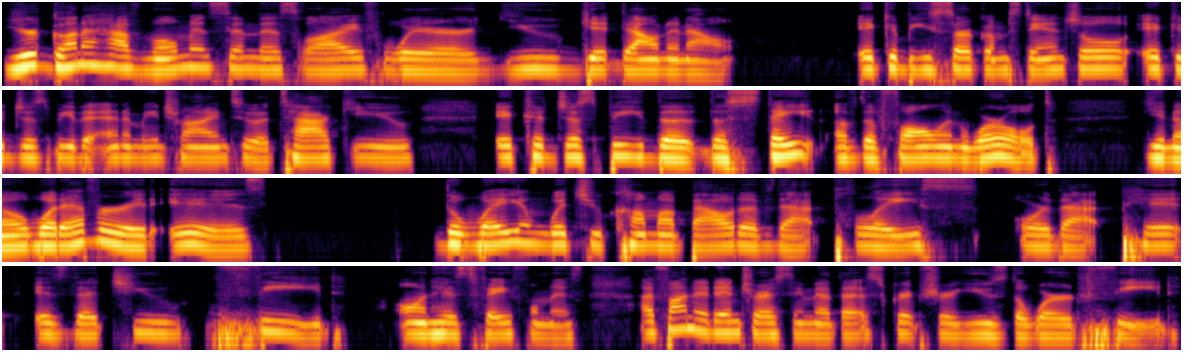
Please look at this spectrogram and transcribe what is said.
You're going to have moments in this life where you get down and out. It could be circumstantial, it could just be the enemy trying to attack you. It could just be the the state of the fallen world. You know, whatever it is, the way in which you come up out of that place or that pit is that you feed on his faithfulness. I find it interesting that that scripture used the word feed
